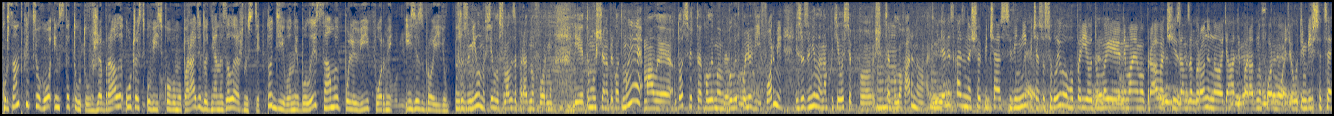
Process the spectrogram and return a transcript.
Курсантки цього інституту вже брали участь у військовому параді до Дня Незалежності. Тоді вони були саме в польовій формі і зі зброєю. Зрозуміло, ми всі голосували за парадну форму, і тому, що, наприклад, ми мали досвід, коли ми були в польовій формі, і зрозуміло, нам хотілося б, щоб це було гарно. Ніде не сказано, що під час війни, під час особливого періоду, ми не маємо права чи нам заборонено одягати парадну форму одягу. Тим більше це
